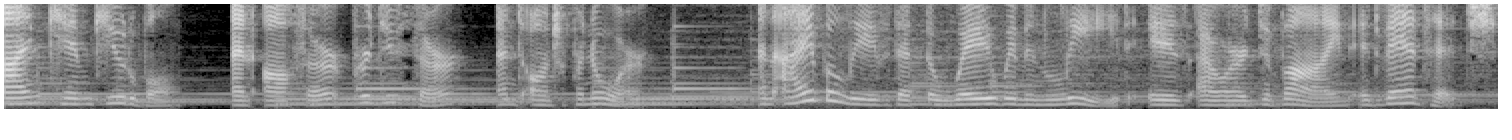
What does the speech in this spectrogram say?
I'm Kim Cutable, an author, producer, and entrepreneur. And I believe that the way women lead is our divine advantage.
